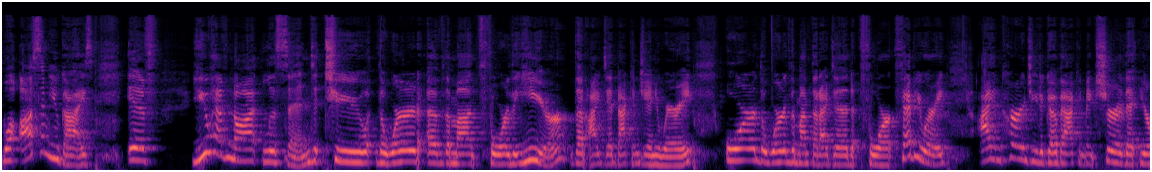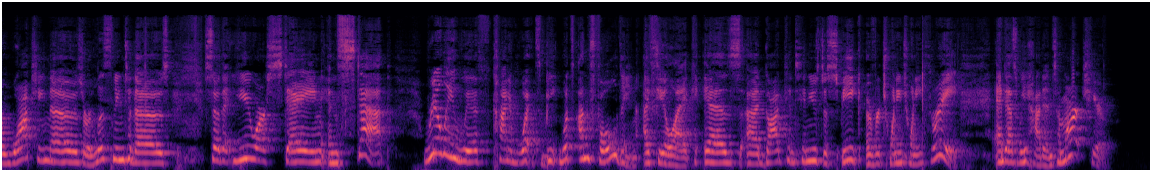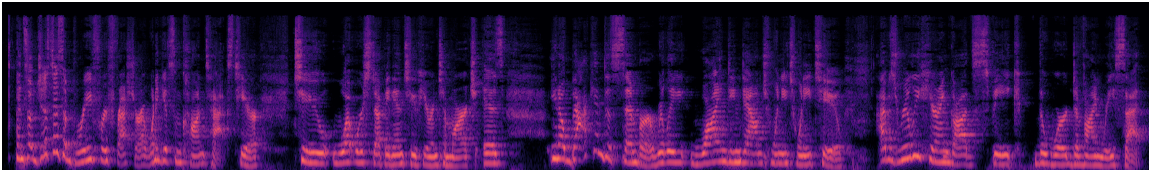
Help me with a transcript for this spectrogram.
Well, awesome, you guys. If you have not listened to the word of the month for the year that I did back in January or the word of the month that I did for February, I encourage you to go back and make sure that you're watching those or listening to those so that you are staying in step really with kind of what's be, what's unfolding i feel like as uh, god continues to speak over 2023 and as we head into march here. And so just as a brief refresher i want to give some context here to what we're stepping into here into march is you know back in december really winding down 2022 I was really hearing God speak the word divine reset.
